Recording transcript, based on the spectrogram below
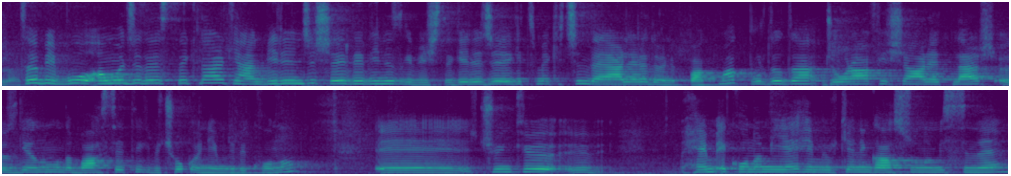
biraz? Tabii bu amacı desteklerken birinci şey dediğiniz gibi işte geleceğe gitmek için değerlere dönüp bakmak. Burada da coğrafi işaretler Özge Hanım'ın da bahsettiği gibi çok önemli bir konu. Ee, çünkü e, hem ekonomiye hem ülkenin gastronomisine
